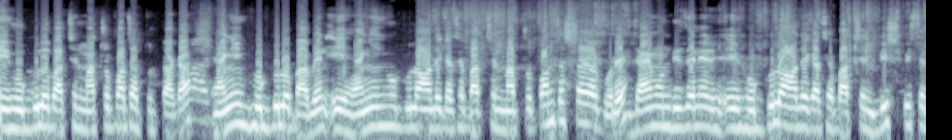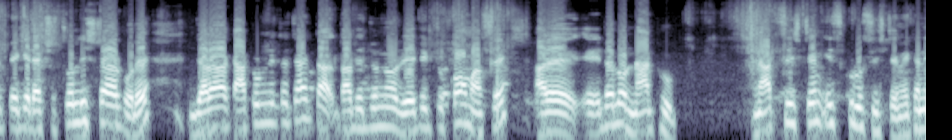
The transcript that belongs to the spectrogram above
এই হুকগুলো পাচ্ছেন মাত্র পঁচাত্তর টাকা। হ্যাঙ্গিং হুকগুলো পাবেন। এই হ্যাঙ্গিং হুকগুলো আমাদের কাছে পাচ্ছেন মাত্র পঞ্চাশ টাকা করে। ডায়মন্ড ডিজাইনের এই হুকগুলো আমাদের কাছে পাচ্ছেন বিশ পিসের প্যাকেট একশো চল্লিশ টাকা করে। যারা কার্টুন নিতে চায় তাদের জন্য রেট একটু কম আছে। আর এটা হলো nut hook nut system screw system এখানে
